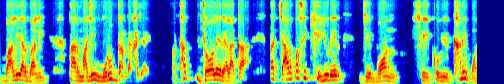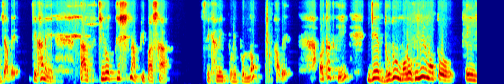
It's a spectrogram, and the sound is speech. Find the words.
বালি আর বালি, তার মাঝে মরুদ্যান দেখা যায়। অর্থাৎ জলের এলাকা, তার চারপাশে খেজুরের যে বন, সেই কবি ওইখানেই পৌঁছাবে, যেখানে তার চিরতৃষ্ণা পিপাসা সেখানেই পরিপূর্ণ হবে। অর্থাৎ কি, যে দুদু মরুভূমির মতো এই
